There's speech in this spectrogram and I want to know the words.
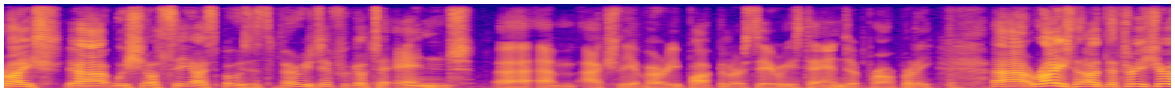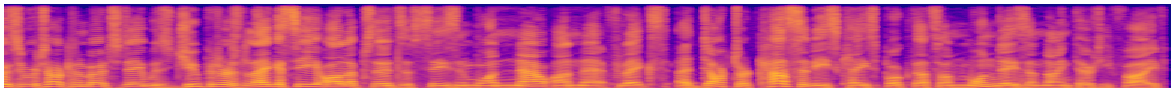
Right, yeah, we shall see. I suppose it's very difficult to end, uh, um, actually, a very popular series to end it properly. Uh, right, uh, the three shows we were talking about today was Jupiter's Legacy, all episodes of season one now on Netflix. Uh, Dr. Cassidy's Casebook, that's on Mondays at 9.35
